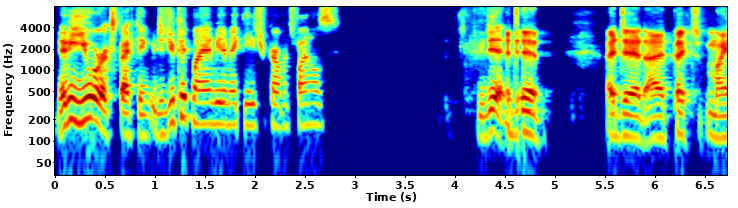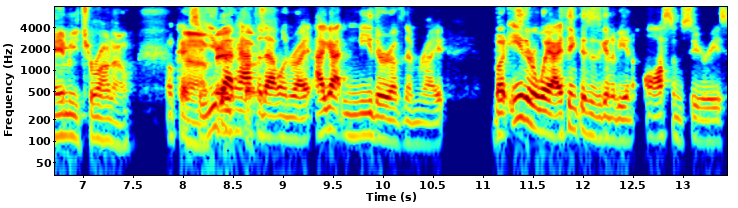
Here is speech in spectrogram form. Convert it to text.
Maybe you were expecting. Did you pick Miami to make the Eastern Conference Finals? You did. I did. I did. I picked Miami, Toronto. Okay, so Uh, you very got half close. of that one right. I got neither of them right. But either way, I think this is going to be an awesome series.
